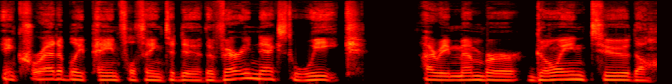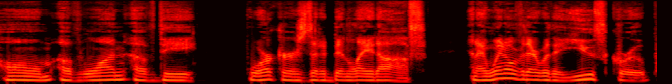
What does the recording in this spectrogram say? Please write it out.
Incredibly painful thing to do. The very next week, I remember going to the home of one of the workers that had been laid off. And I went over there with a youth group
